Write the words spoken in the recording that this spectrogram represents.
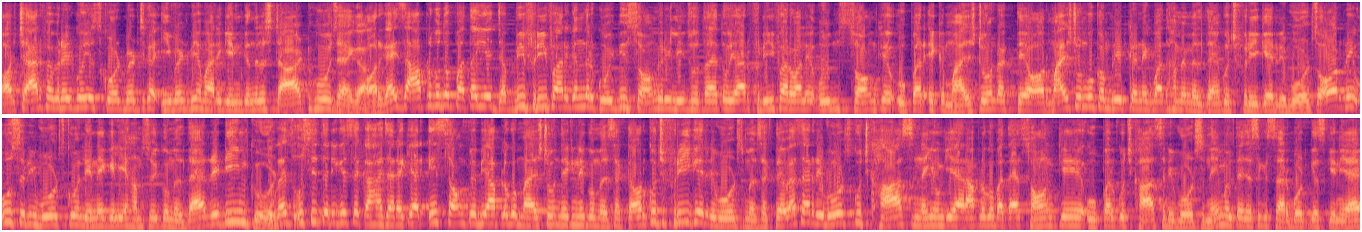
और चार फरवरी को ये स्कोर बेट्स का इवेंट भी हमारे गेम के अंदर स्टार्ट हो जाएगा। और गाइज़ आप लोगों को तो पता ही है, जब भी फ्री फायर के अंदर कोई भी सॉन्ग रिलीज़ होता है तो यार फ्री फायर वाले उन सॉन्ग के ऊपर एक माइलस्टोन रखते हैं। और माइलस्टोन को कंप्लीट करने के बाद हमें मिलते हैं कुछ फ्री के रिवॉर्ड्स और उस रिवॉर्ड्स को लेने के लिए हम सभी को मिलता है रिडीम कोड तो उसी तरीके से कहा जा रहा है कि यार, इस सॉन्ग पे भी आप लोगों को माइलस्टोन देखने को मिल सकता है और कुछ फ्री के रिवॉर्ड्स मिल सकते हैं। वैसे रिवॉर्ड्स कुछ खास नहीं होंगे यार, आप लोगों को बताया सॉन्ग के ऊपर कुछ खास रिवॉर्ड्स नहीं मिलते, जैसे कि सरबोर्ड की स्किन है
